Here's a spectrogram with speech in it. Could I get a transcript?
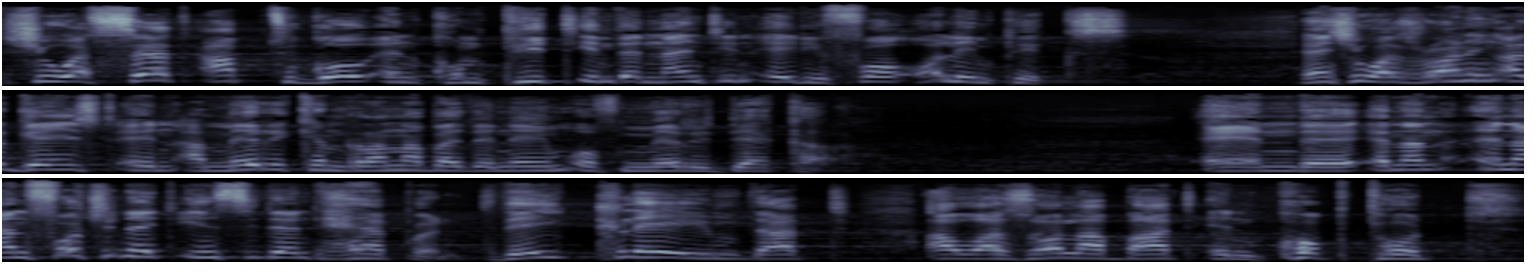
she was set up to go and compete in the 1984 Olympics. And she was running against an American runner by the name of Mary Decker. And, uh, and an, an, unfortunate incident happened. They claimed that our Zola Budd and Coptot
